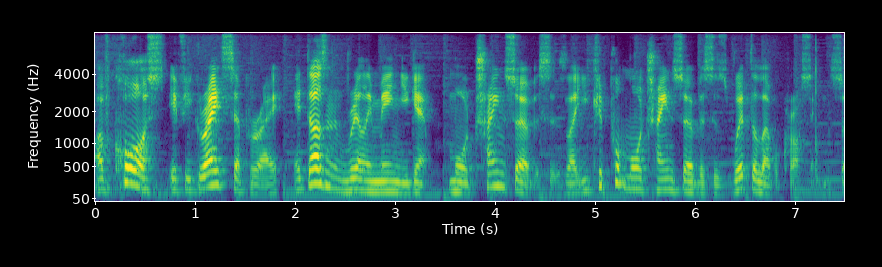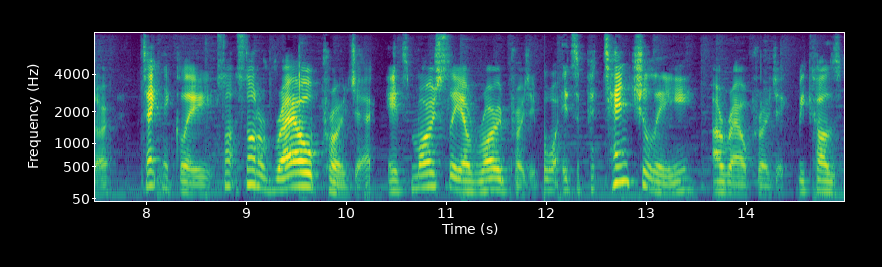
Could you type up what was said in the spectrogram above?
of course, if you grade separate, it doesn't really mean you get more train services. Like you could put more train services with the level crossings. So technically, it's not, it's not a rail project, it's mostly a road project. But it's a potentially a rail project because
